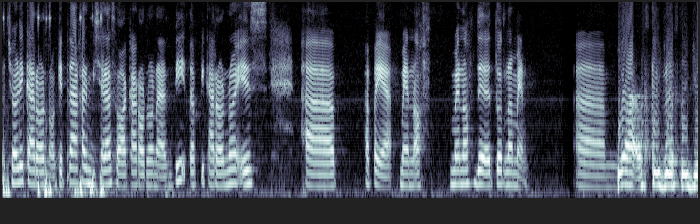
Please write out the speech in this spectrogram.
kecuali Karono. Kita akan bicara soal Karono nanti, tapi Karono is uh, apa ya man of man of the tournament. Um, ya setuju setuju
